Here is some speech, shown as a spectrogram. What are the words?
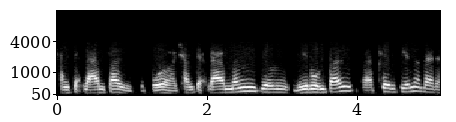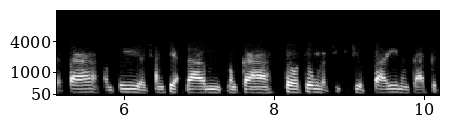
ឆន្ទៈដើមទៅពីព្រោះឆន្ទៈដើមហ្នឹងយើងនិយាយរួមទៅភ្លើងទៀនដែលរក្សាអំពីឆន្ទៈដើមក្នុងការតទ្រង់លទ្ធិជាបតៃនិងការគិត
